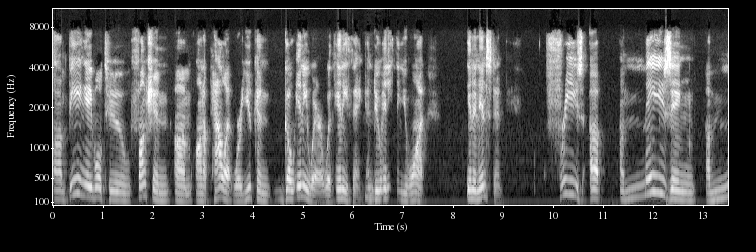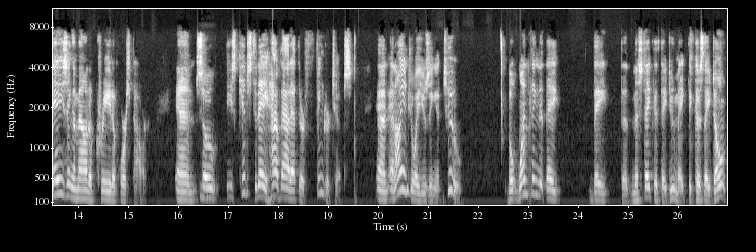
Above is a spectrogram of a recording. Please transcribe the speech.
um, being able to function um, on a palette where you can go anywhere with anything and do anything you want in an instant frees up amazing amazing amount of creative horsepower and so these kids today have that at their fingertips and and I enjoy using it too but one thing that they they the mistake that they do make because they don't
